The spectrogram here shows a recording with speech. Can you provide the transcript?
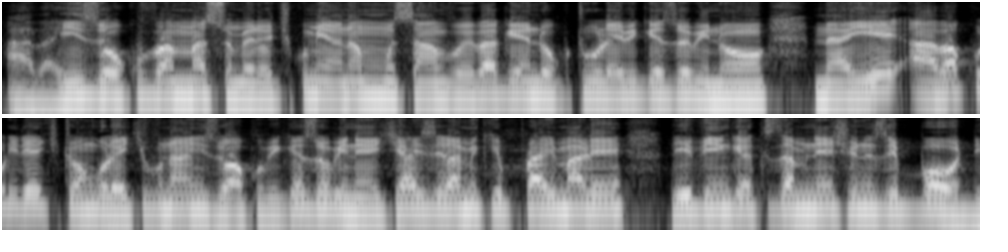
abayizi okuva mu masomero 47 bwe bagenda okutuula ebigezo bino. Naye abakulira ekitongole ekivunaanyizibwa ku bigezo bino ekya islamic primary living examinations board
